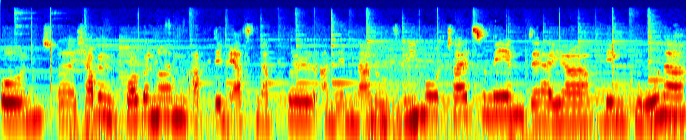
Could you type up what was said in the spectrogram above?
Und äh, ich habe mir vorgenommen, ab dem 1. April an dem Nano Vrimo teilzunehmen, der ja wegen Corona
